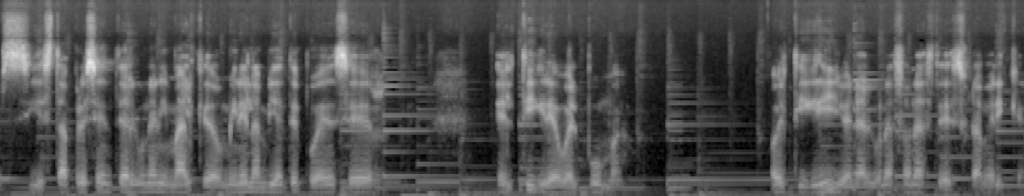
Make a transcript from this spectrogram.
si está presente algún animal que domine el ambiente, puede ser el tigre o el puma, o el tigrillo en algunas zonas de Sudamérica.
